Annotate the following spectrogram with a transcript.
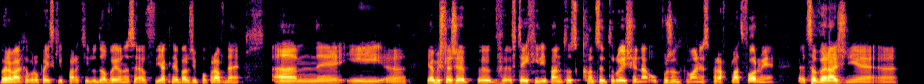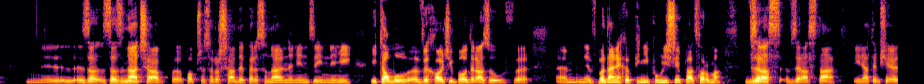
w ramach Europejskiej Partii Ludowej, one są jak najbardziej poprawne. I e, ja myślę, że w tej chwili pan Tusk koncentruje się na uporządkowaniu spraw w Platformie, co wyraźnie e, zaznacza poprzez roszadę personalne między innymi i to mu wychodzi, bo od razu w, w badaniach opinii publicznej Platforma wzras, wzrasta i na tym się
